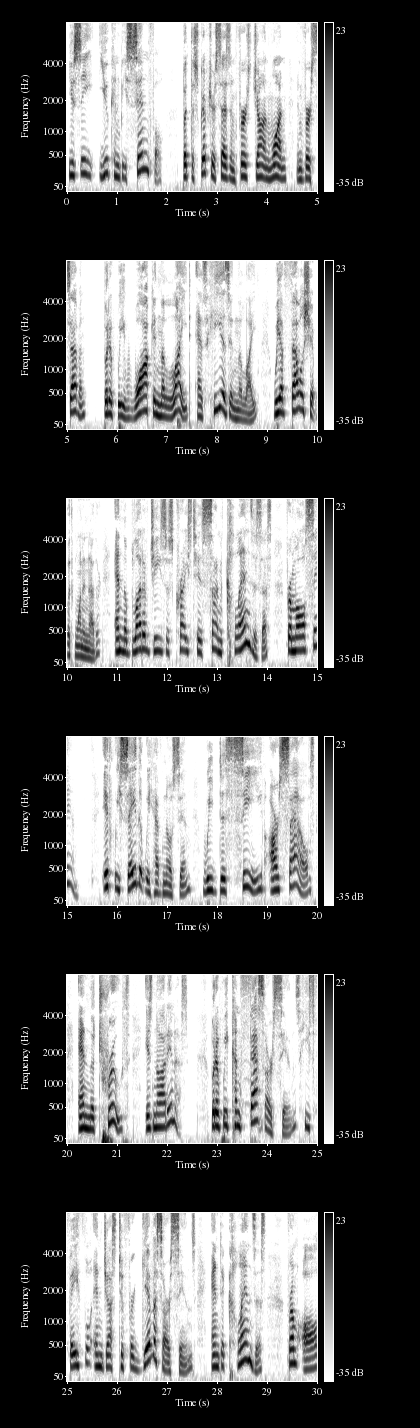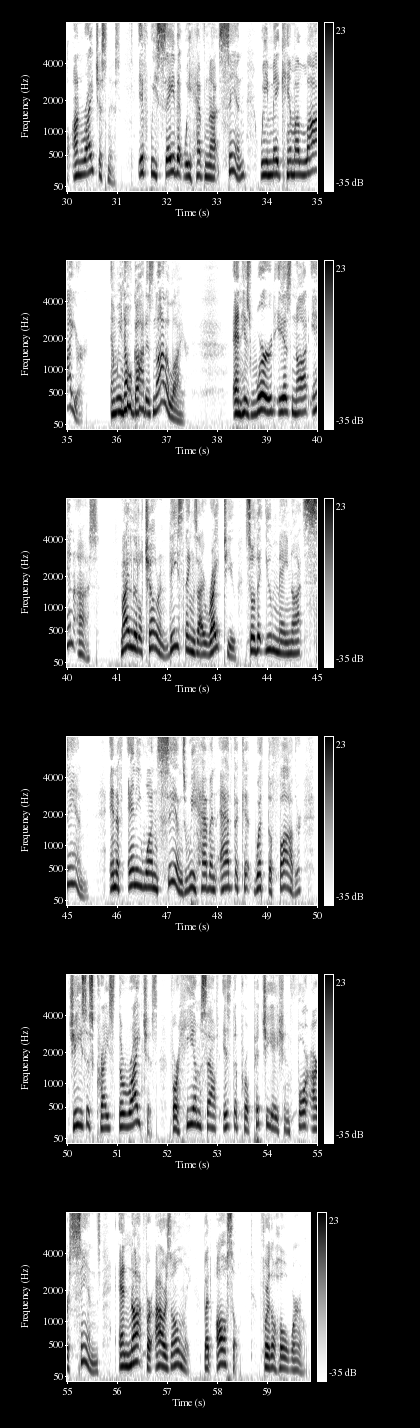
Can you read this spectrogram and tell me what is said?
You see, you can be sinful, but the scripture says in 1 John 1 and verse 7 But if we walk in the light as he is in the light, we have fellowship with one another, and the blood of Jesus Christ, his Son, cleanses us from all sin. If we say that we have no sin, we deceive ourselves, and the truth is not in us. But if we confess our sins, he's faithful and just to forgive us our sins and to cleanse us from all unrighteousness. If we say that we have not sinned, we make him a liar. And we know God is not a liar and his word is not in us. My little children, these things I write to you so that you may not sin. And if anyone sins, we have an advocate with the Father, Jesus Christ the righteous. For he himself is the propitiation for our sins, and not for ours only, but also for the whole world.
